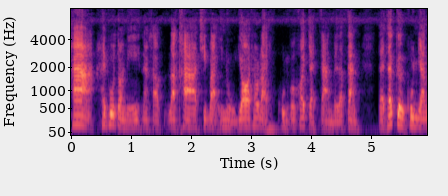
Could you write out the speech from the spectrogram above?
ถ้าให้พูดตอนนี้นะครับ ราคาชิบะอินุย่อเท่าไหร่ คุณก็ค่อยจัดการไปแล้วกัน แต่ถ้าเกิดคุณยัง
